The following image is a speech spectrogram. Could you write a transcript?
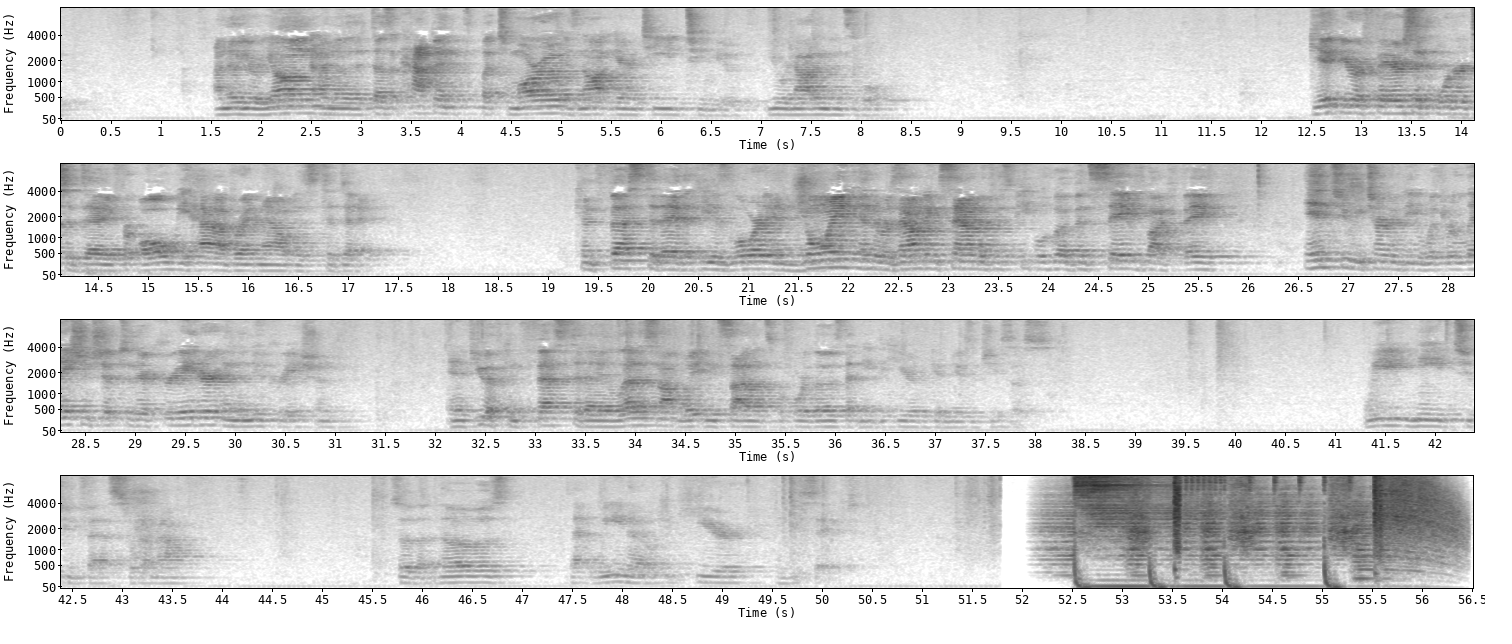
I know you're young, I know that doesn't happen, but tomorrow is not guaranteed to you. You are not invincible. Get your affairs in order today, for all we have right now is today. Confess today that He is Lord and join in the resounding sound of His people who have been saved by faith into eternity with relationship to their Creator in the new creation. And if you have confessed today, let us not wait in silence before those that need to hear the good news of Jesus. We need to confess with our mouth so that those that we know can hear and be saved.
